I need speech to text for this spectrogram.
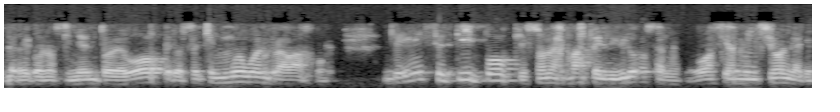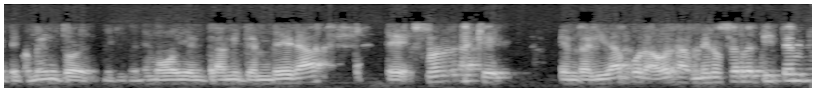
de reconocimiento de voz, pero se ha hecho un muy buen trabajo. De ese tipo, que son las más peligrosas, las que vos hacías mención, la que te comento, que tenemos hoy en trámite en Vera, eh, son las que en realidad por ahora menos se repiten,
